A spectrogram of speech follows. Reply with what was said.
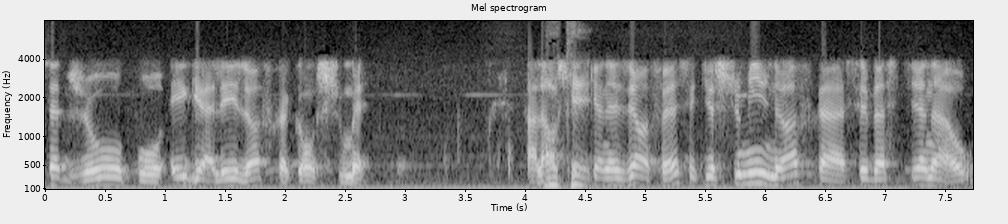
sept jours pour égaler l'offre qu'on soumet. Alors, ce que le Canadien a fait, c'est qu'il a soumis une offre à Sébastien Nao,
